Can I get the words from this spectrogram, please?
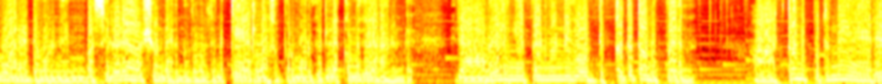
പോകാനായിട്ട് പോകണം എംബസിൽ ഒരു ആവശ്യം ഉണ്ടായിരുന്നു. അതുപോലെ തന്നെ കേരള സൂപ്പർ മാർക്കറ്റിലൊക്കെ ഒന്ന് കയറാനുണ്ട് രാവിലെ ഇറങ്ങിയപ്പോഴാണെന്നുണ്ടെങ്കിൽ ഒടുക്കത്തെ തണുപ്പായിരുന്നു. ആ തണുപ്പത്ത് നേരെ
